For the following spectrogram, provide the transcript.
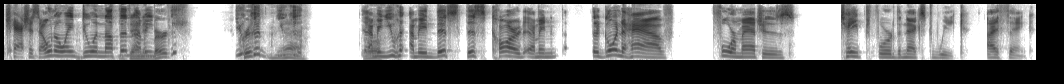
Cassius Ohno ain't doing nothing. Danny I mean, Burch, you Chris- could you yeah. could I mean, you. I mean, this this card. I mean, they're going to have four matches taped for the next week, I think,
